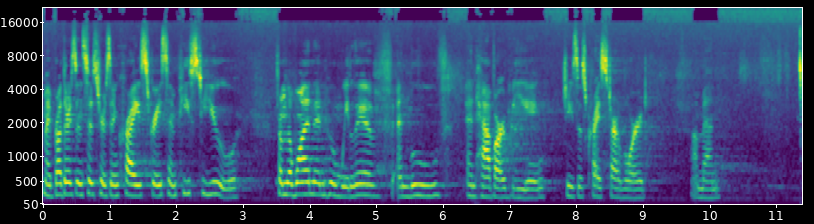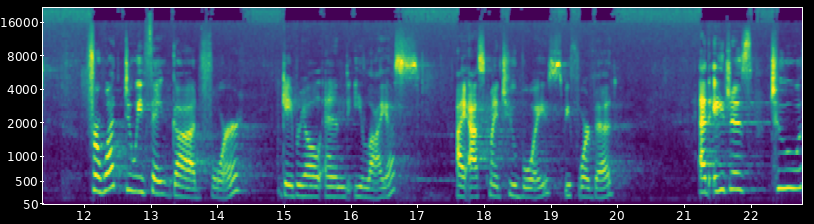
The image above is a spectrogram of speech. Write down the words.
My brothers and sisters in Christ, grace and peace to you from the one in whom we live and move and have our being, Jesus Christ our Lord. Amen. For what do we thank God for, Gabriel and Elias? I asked my two boys before bed. At ages two,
